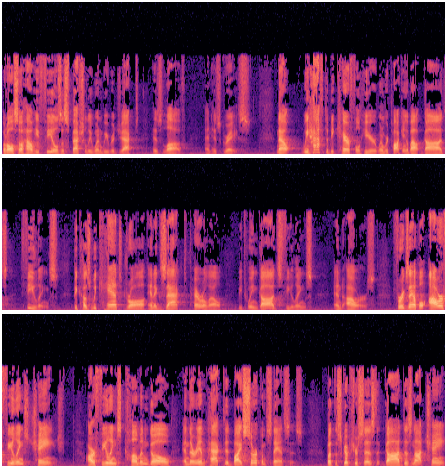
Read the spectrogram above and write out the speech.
but also how he feels, especially when we reject his love and his grace. Now, we have to be careful here when we're talking about God's feelings because we can't draw an exact parallel between God's feelings and ours. For example, our feelings change. Our feelings come and go, and they're impacted by circumstances. But the scripture says that God does not change.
